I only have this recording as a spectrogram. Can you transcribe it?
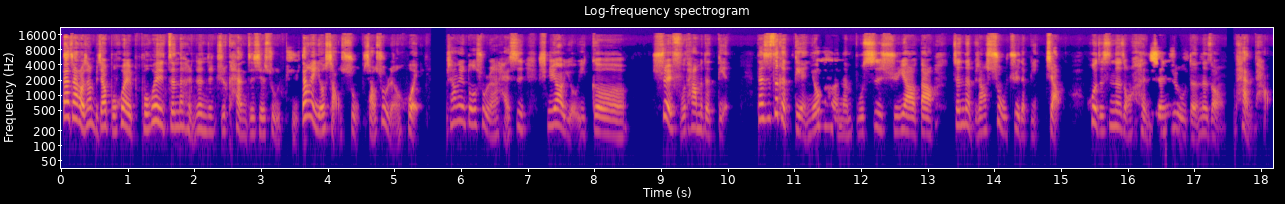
大家好像比较不会不会真的很认真去看这些数据。当然有少数少数人会，我相信多数人还是需要有一个说服他们的点，但是这个点有可能不是需要到真的比较数据的比较，或者是那种很深入的那种探讨。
